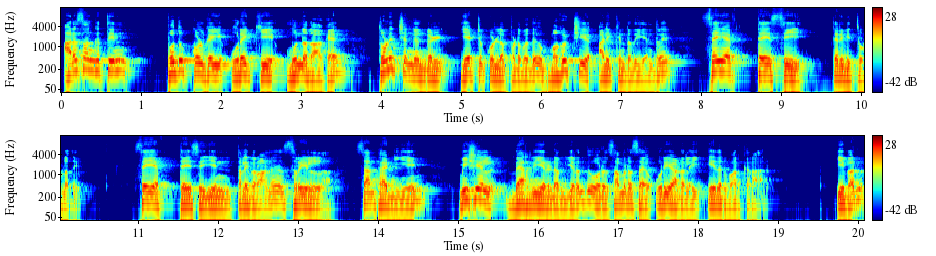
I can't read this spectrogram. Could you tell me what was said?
அரசாங்கத்தின் பொது கொள்கை உரைக்கு முன்னதாக தொழிற்சங்கங்கள் ஏற்றுக்கொள்ளப்படுவது மகிழ்ச்சி அளிக்கின்றது என்று சேஎஃப் தேசி தெரிவித்துள்ளது. சேஎஃப் தேசியின் தலைவரான சிறில் சாம்பானியே மிஷேல் பெர்னியரிடம் இருந்து ஒரு சமரச உரையாடலை எதிர்பார்க்கிறார். இவர்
